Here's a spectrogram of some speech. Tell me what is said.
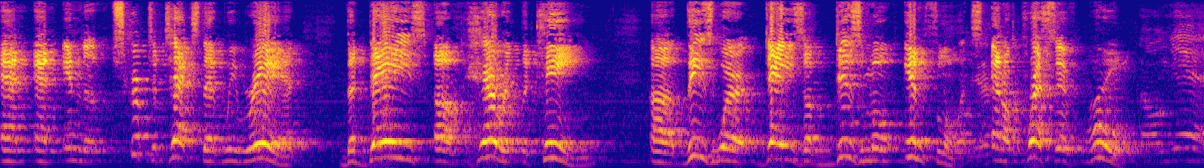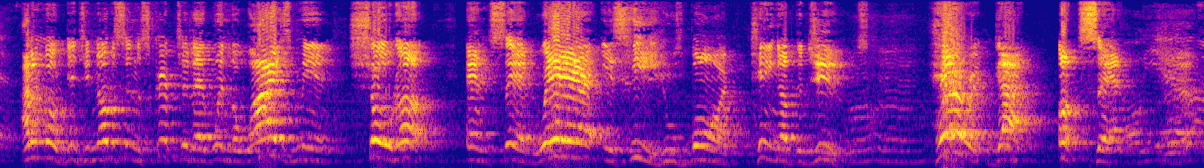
and, and in the scripture text that we read, the days of Herod the king, uh, these were days of dismal influence and oppressive rule. Oh, yes. I don't know, did you notice in the scripture that when the wise men showed up and said, Where is he who's born king of the Jews? Herod got upset Oh, yes.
